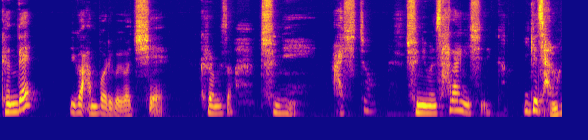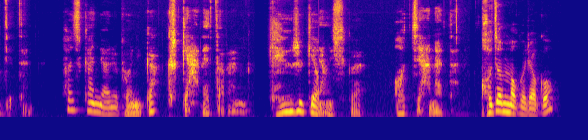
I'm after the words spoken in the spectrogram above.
근데 이거 안 버리고 이거 취해. 그러면서 주님 아시죠? 주님은 사랑이시니까 이게 잘못됐다는 거야. 현숙한 년을 보니까 그렇게 안 했더라는 거야. 게으르게 양식을 얻지 않았다는 거야. 거저 먹으려고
